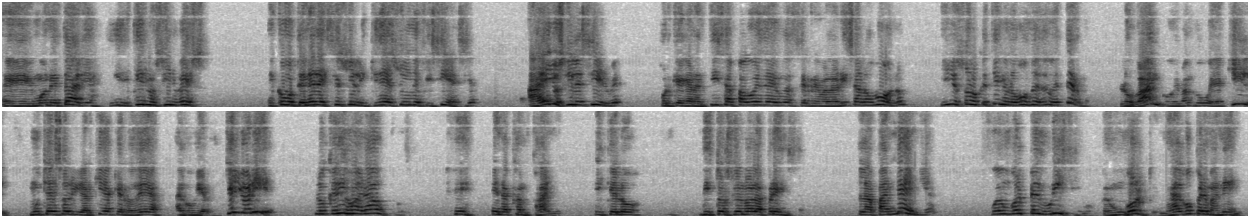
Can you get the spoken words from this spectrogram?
eh, monetarias, ¿y de qué nos sirve eso? Es como tener exceso de liquidez, o ineficiencia. A ellos sí les sirve porque garantiza pago de deuda, se revalorizan los bonos, y ellos son los que tienen los bonos de deuda eterna los bancos, el Banco Guayaquil, mucha de esa oligarquía que rodea al gobierno. ¿Qué yo haría? Lo que dijo Arauco en la campaña y que lo distorsionó la prensa. La pandemia fue un golpe durísimo, pero un golpe, no es algo permanente.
